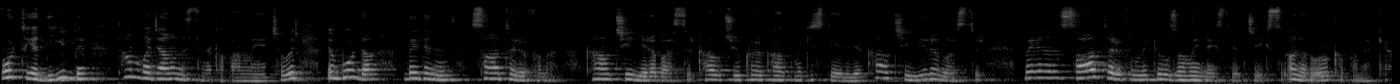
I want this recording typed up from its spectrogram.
Ortaya değil de tam bacağının üstüne kapanmaya çalış ve burada bedenin sağ tarafını kalçayı yere bastır. Kalça yukarı kalkmak isteyebilir. Kalçayı yere bastır. Bedenin sağ tarafındaki uzamayı da hissedeceksin öne doğru kapanırken.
